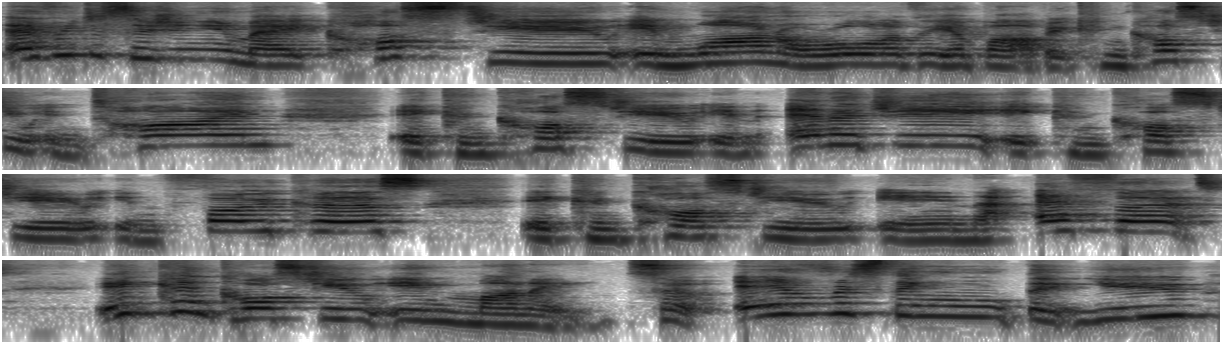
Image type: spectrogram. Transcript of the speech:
Every decision you make costs you in one or all of the above. It can cost you in time, it can cost you in energy, it can cost you in focus, it can cost you in effort, it can cost you in money. So everything that you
